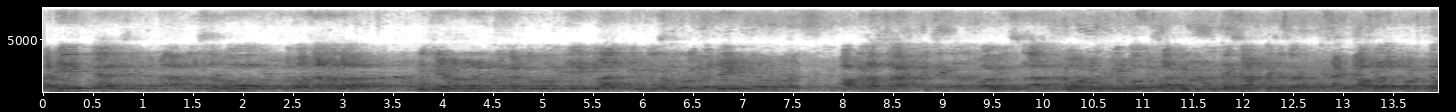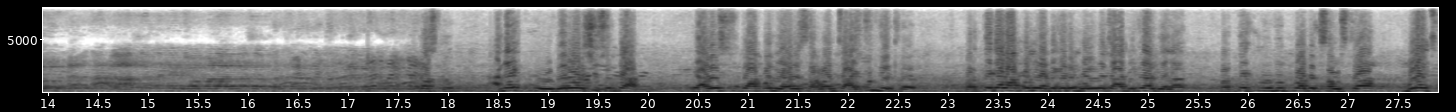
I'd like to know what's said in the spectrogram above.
आणि त्या हिशोबानं आपल्या सर्व समाजाला मी जेवण करतो एक लाख एकवीस रुपयेमध्ये आपल्याला साठ पैशाचा बावीस लाख दोन रुपये बावीस लाख एकवीस साठ पैशाचा प्रयत्न असतो. अनेक दरवर्षी सुद्धा यावेळेस सुद्धा आपण यावेळेस सर्वांचं ऐकून घेतलं. प्रत्येकाला आपण या ठिकाणी बोलण्याचा अधिकार दिला. प्रत्येक दूध उत्पादक संस्था मुळेच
